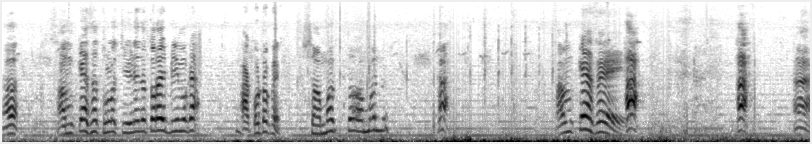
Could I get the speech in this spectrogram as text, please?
હા આમ કે છે થોડો ચીડે જતો રહી બી મકા આખો તો કે સમજ તો અમન. આમ કે છે. હા. હા. હા.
